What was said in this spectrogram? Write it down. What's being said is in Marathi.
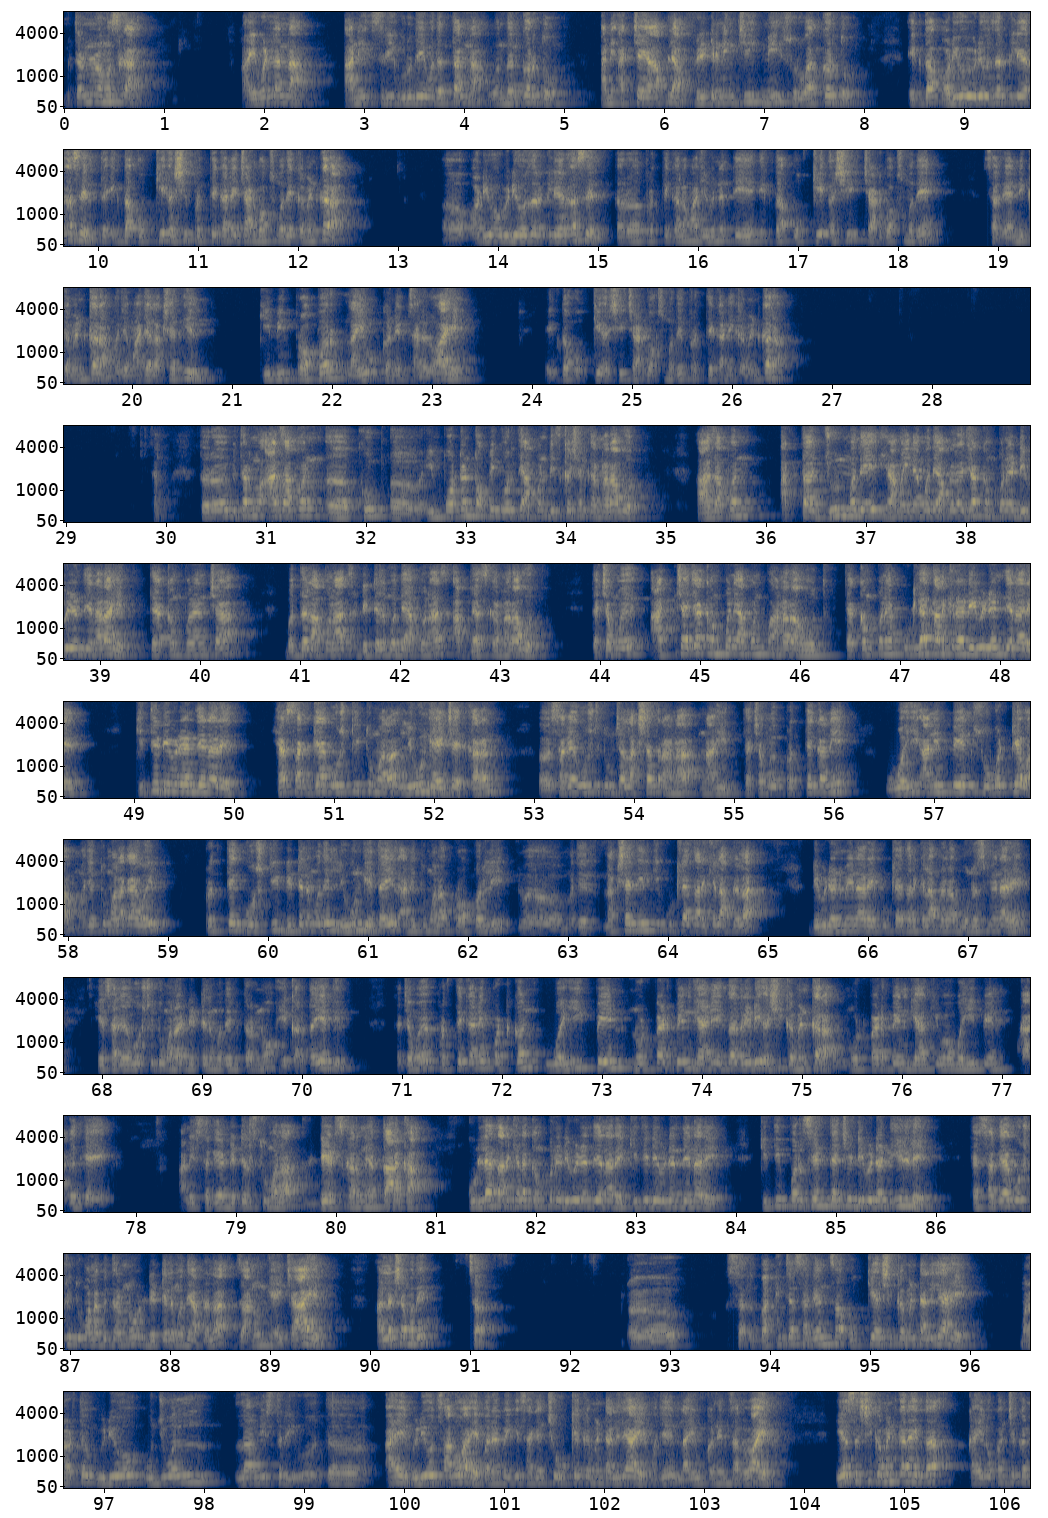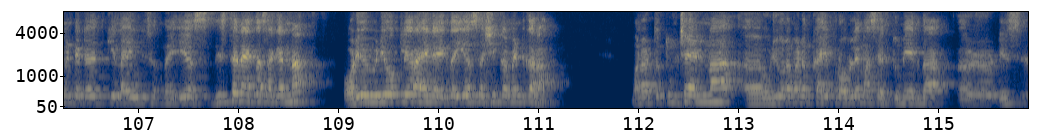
मित्रांनो नमस्कार. आई वडिलांना आणि श्री गुरुदेव दत्तांना वंदन करतो आणि आजच्या या आपल्या फ्री ट्रेनिंगची मी सुरुवात करतो. एकदा ऑडिओ व्हिडिओ जर क्लिअर असेल तर एकदा ओके अशी प्रत्येकाने चॅट बॉक्समध्ये कमेंट करा. ऑडिओ व्हिडिओ जर क्लिअर असेल तर प्रत्येकाला माझी विनंती आहे एकदा ओके अशी चॅट बॉक्समध्ये सगळ्यांनी कमेंट करा. म्हणजे माझ्या लक्षात येईल की मी प्रॉपर लाईव्ह कनेक्ट झालेलो आहे. एकदा ओके अशी चॅट बॉक्समध्ये प्रत्येकाने कमेंट करा. तर मित्रांनो आज आपण खूप इम्पॉर्टंट टॉपिकवरती आपण डिस्कशन करणार आहोत. आज आपण आत्ता जूनमध्ये ह्या महिन्यामध्ये आपल्याला ज्या कंपन्या डिव्हिडंड देणार आहेत त्या कंपन्यांच्या बद्दल आपण आज डिटेलमध्ये आपण आज अभ्यास करणार आहोत. त्याच्यामुळे आजच्या ज्या कंपन्या आपण पाहणार आहोत त्या कंपन्या कुठल्या तारखेला डिव्हिडंड देणार आहेत किती डिव्हिडंड देणार आहेत ह्या सगळ्या गोष्टी तुम्हाला लिहून घ्यायच्या आहेत. कारण सगळ्या गोष्टी तुमच्या लक्षात राहणार नाहीत. त्याच्यामुळे प्रत्येकाने वही आणि पेन सोबत ठेवा. म्हणजे तुम्हाला काय होईल? प्रत्येक गोष्टी डिटेलमध्ये लिहून घेता येईल आणि तुम्हाला प्रॉपरली म्हणजे लक्षात येईल की कुठल्या तारखेला आपल्याला डिव्हिडंड मिळणार आहे कुठल्या तारखेला आपल्याला बोनस मिळणार आहे हे सगळ्या गोष्टी तुम्हाला डिटेलमध्ये मित्रांनो हे करता येतील. त्याच्यामुळे प्रत्येकाने पटकन वही पेन नोटपॅड पेन घ्या आणि एकदा रेडी अशी कमेंट करा. नोटपॅड पेन घ्या किंवा वही पेन कागद घ्या एक. आणि सगळ्या डिटेल्स तुम्हाला डेट्स कारण ह्या तारखा कुठल्या तारखेला कंपनी डिव्हिडंड देणार आहे किती डिव्हिडंड देणार आहे किती पर्सेंट त्याची डिव्हिडंड इल्ड आहे ह्या सगळ्या गोष्टी तुम्हाला मित्रांनो डिटेलमध्ये आपल्याला जाणून घ्यायच्या आहेत. लक्षामध्ये? चला. बाकीच्या सगळ्यांचा ओके अशी कमेंट आलेली आहे. मला वाटतं व्हिडिओ उज्ज्वलला मिस्त्री आहे व्हिडिओ चालू आहे. बऱ्यापैकी सगळ्यांची ओके कमेंट आलेली आहे. म्हणजे लाईव्ह कनेक्ट झालो आहे. यस अशी कमेंट करा एकदा. काही लोकांचे कमेंट येत आहेत की लाईव्ह दिसत नाही. यस दिसते ना एकदा सगळ्यांना? ऑडिओ व्हिडिओ क्लिअर आहे का? एकदा यस अशी कमेंट करा. मला वाटतं तुमच्या यांना उज्ज्वला मॅडम काही प्रॉब्लेम असेल तुम्ही एकदा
